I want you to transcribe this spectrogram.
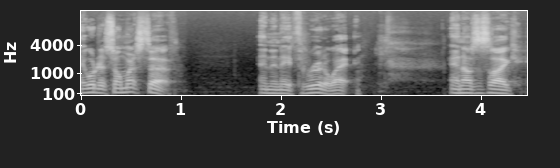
they ordered so much stuff, and then they threw it away. And I was just like,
